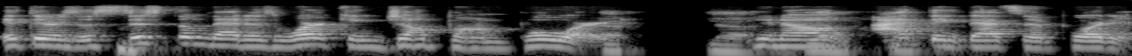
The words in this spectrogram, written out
If there's a system that is working, jump on board. Yeah. Yeah. You know, I think that's important.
